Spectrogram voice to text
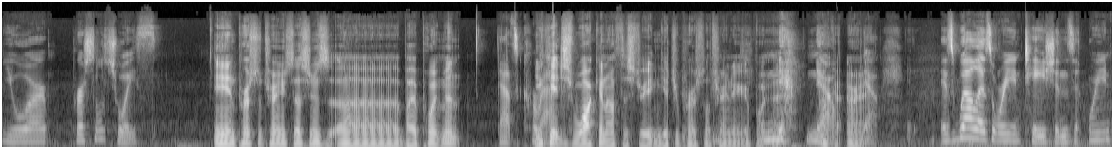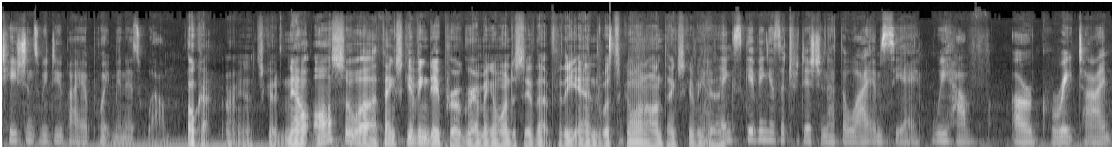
your personal choice. And personal training sessions uh, by appointment. That's correct. You can't just walk in off the street and get your personal training appointment. no, Okay, all right. no. As well as orientations. Orientations we do by appointment as well. Okay, all right, that's good. Now, also uh, Thanksgiving Day programming. I wanted to save that for the end. What's going on Thanksgiving Yeah, Day? Thanksgiving is a tradition at the YMCA. We have our great time.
